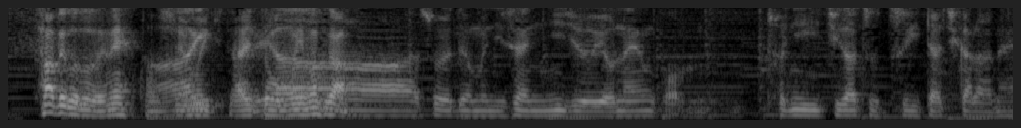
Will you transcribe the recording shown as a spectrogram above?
さあ、ということでね、今週も行きたいと思いますが、が。それでも2024年、本当に1月1日からスタね、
